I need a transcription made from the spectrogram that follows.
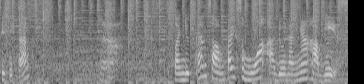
sisihkan. Nah Lanjutkan sampai semua adonannya habis.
